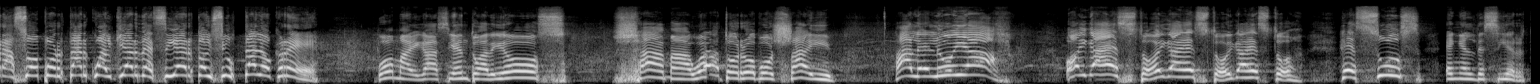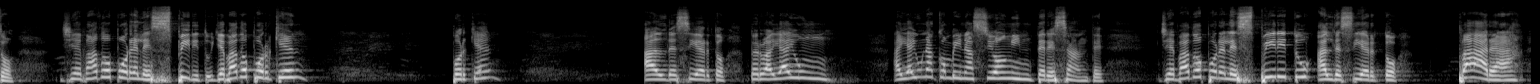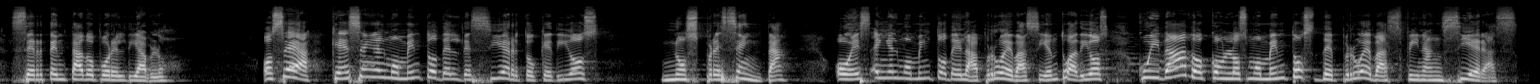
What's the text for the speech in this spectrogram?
para soportar cualquier desierto. Y si usted lo cree, oh my God, siento a Dios. Shama, Aleluya. Oiga esto, oiga esto, oiga esto. Jesús en el desierto, llevado por el Espíritu. ¿Llevado por quién? ¿Por quién? Al desierto. Pero ahí hay un, ahí hay una combinación interesante. Llevado por el Espíritu al desierto para ser tentado por el diablo. O sea, que es en el momento del desierto que Dios nos presenta o es en el momento de la prueba, siento a Dios, cuidado con los momentos de pruebas financieras,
